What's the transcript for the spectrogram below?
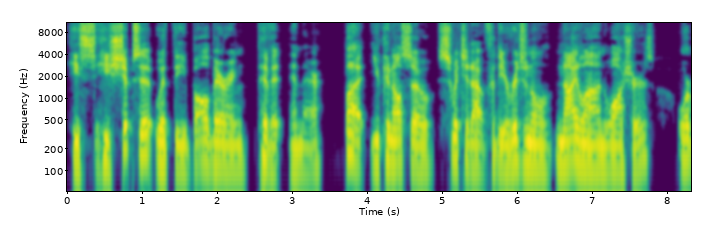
He, he ships it with the ball bearing pivot in there, but you can also switch it out for the original nylon washers or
